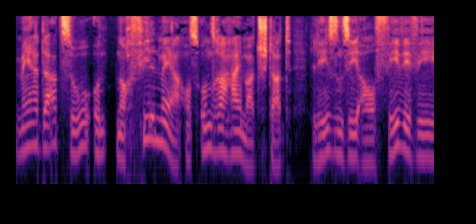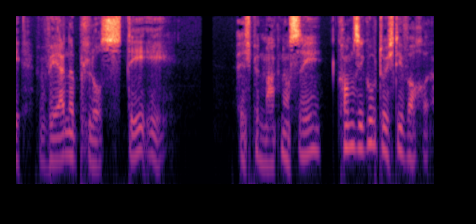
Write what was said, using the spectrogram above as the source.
Mehr dazu und noch viel mehr aus unserer Heimatstadt lesen Sie auf www.werneplus.de. Ich bin Magnus See. Kommen Sie gut durch die Woche.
